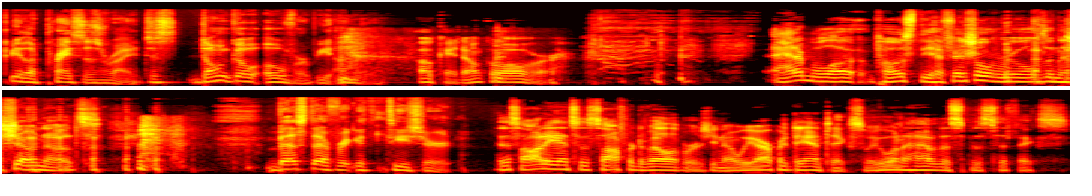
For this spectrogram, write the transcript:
Could be the price is right. Just don't go over. Be under. okay, don't go over. Adam will uh, post the official rules in the show notes. Best effort gets a T-shirt. This audience is software developers. You know, we are pedantic, so we want to have the specifics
